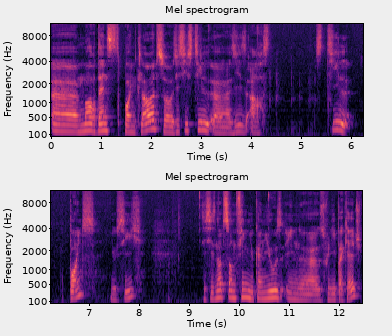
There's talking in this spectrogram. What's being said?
a more dense point cloud. So this is still, uh, these are still points you see. This is not something you can use in a 3D package.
